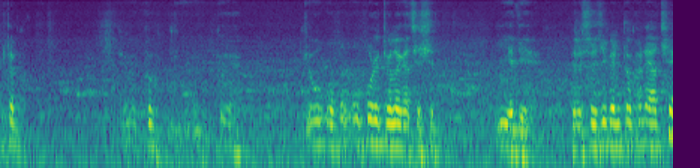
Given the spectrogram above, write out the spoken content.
একটা খুব উপরে চলে গেছে সে ইয়ে দিয়ে। পুলিশ রেজিমেন্ট তো ওখানে আছে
